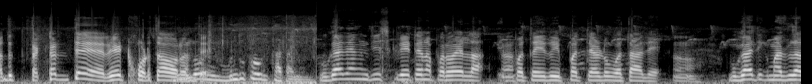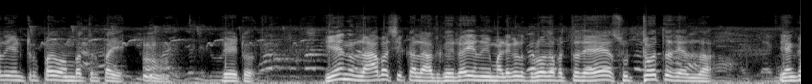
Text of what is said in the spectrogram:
ಅದಕ್ಕೆ ತಕ್ಕಂತೆ ರೇಟ್ ಕೊಡ್ತಾವ್ರಂತೆ. ಉಗಾದಿ ಹಂಗೆ ದಿವ್ಸಕ್ಕೆ ರೇಟೇನ ಪರವಾಗಿಲ್ಲ. ಇಪ್ಪತ್ತೈದು ಇಪ್ಪತ್ತೆರಡು ಒತ್ತಾದೆ. ಹಾಂ. ಉಗಾದಿಗೆ ಮೊದಲಲ್ಲ ಎಂಟು ರೂಪಾಯಿ ಒಂಬತ್ತು ರೂಪಾಯಿ ಹಾಂ. ರೇಟು ಏನು ಲಾಭ ಸಿಕ್ಕಲ್ಲ. ಅದಕ್ಕೆ ಏನು ಈ ಮಳೆಗಳಿಗೆ ರೋಗ ಬರ್ತದೆ ಸುಟ್ಟೋಗ್ತದೆ ಎಲ್ಲ. ಹೆಂಗ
